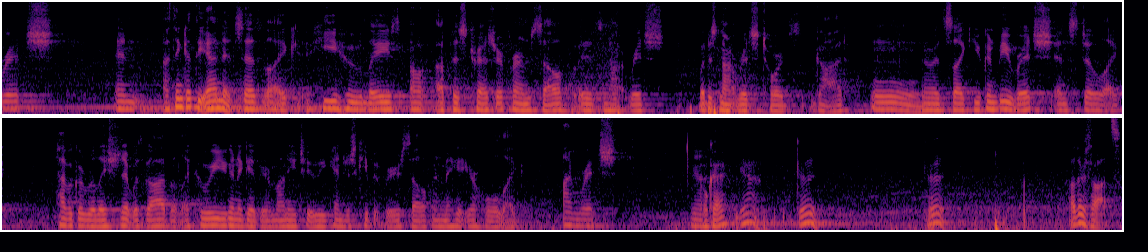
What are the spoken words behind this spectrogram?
rich, and I think at the end it says like he who lays up his treasure for himself is not rich, but is not rich towards God. Mm. You know, it's like you can be rich and still like have a good relationship with God, but like who are you gonna give your money to? You can't just keep it for yourself and make it your whole like, I'm rich. Yeah. Okay, yeah, good. Good. Other thoughts?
